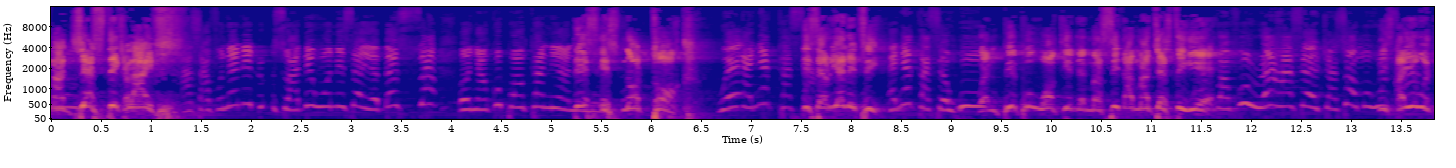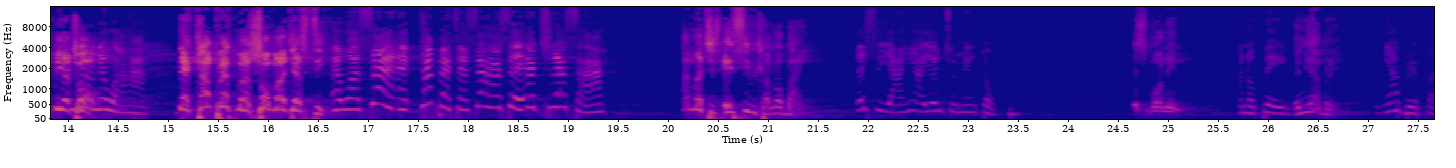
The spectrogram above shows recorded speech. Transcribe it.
majestic life. asafo n'ani do- so ade hu ni sɛ yɛbɛsɔ onyankopɔn kanea no This is not talk, wei ɛnyɛ kasa it's a reality. ɛnyɛ kasa hu When people walk in, they must see that majesty here. nkɔfo wura ha sɛ atwa sɛ ɔmo hu Please, are you with me at all? The carpet must show majesty. ɛwɔ sɛ ɛkapɛt ɛsɛ ha sɛ ɛkyerɛ saa How much is AC we cannot buy? esi yɛ ahe a yɛntumi ntɔ This morning, anɔpɛ yi Eniabre, ani abere paa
